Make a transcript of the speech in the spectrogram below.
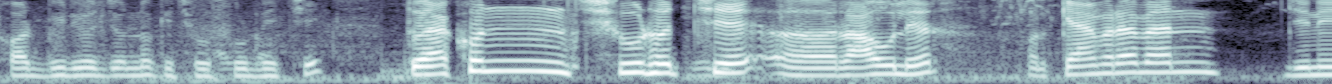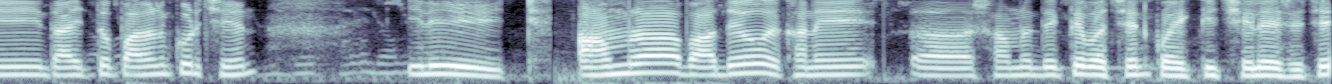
শর্ট ভিডিওর জন্য কিছু শ্যুট নিচ্ছি। তো এখন শ্যুট হচ্ছে রাহুলের। ক্যামেরাম্যান যিনি দায়িত্ব পালন করছেন, ইলিট। আমরা বাদেও এখানে সামনে দেখতে পাচ্ছেন কয়েকটি ছেলে এসেছে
